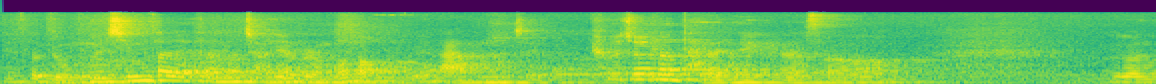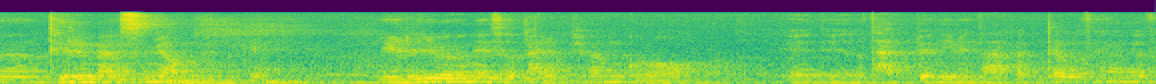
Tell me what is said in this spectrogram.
그래서 논문 심사에서는 전혀 그런 건 없고요. 아무 문제가. 표절은 다른 얘기라서 이거는 들을 말씀이 없는 게 윤리위원회에서 발표한 거에 대해서 답변이 이미 나갔다고 생각해서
